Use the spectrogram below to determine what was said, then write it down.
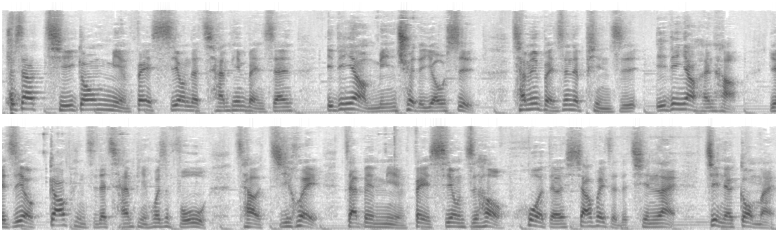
就是要提供免费试用的产品本身一定要有明确的优势，产品本身的品质一定要很好，也只有高品质的产品或是服务才有机会在被免费试用之后获得消费者的青睐，进而购买。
